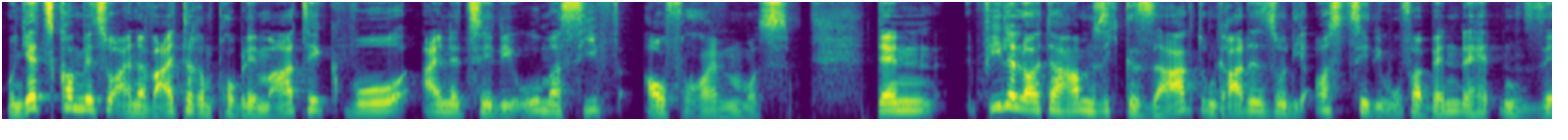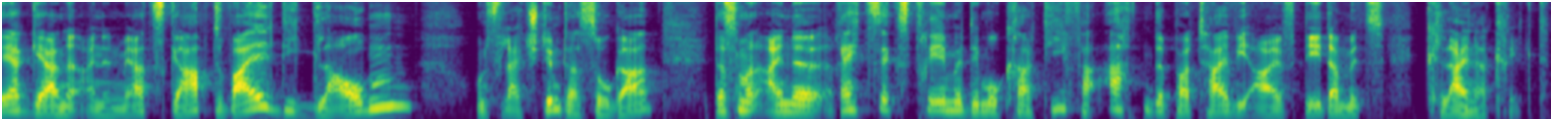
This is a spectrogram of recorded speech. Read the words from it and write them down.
Und jetzt kommen wir zu einer weiteren Problematik, wo eine CDU massiv aufräumen muss. Denn viele Leute haben sich gesagt, und gerade so die Ost-CDU-Verbände hätten sehr gerne einen März gehabt, weil die glauben, und vielleicht stimmt das sogar, dass man eine rechtsextreme, demokratieverachtende Partei wie AfD damit kleiner kriegt.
